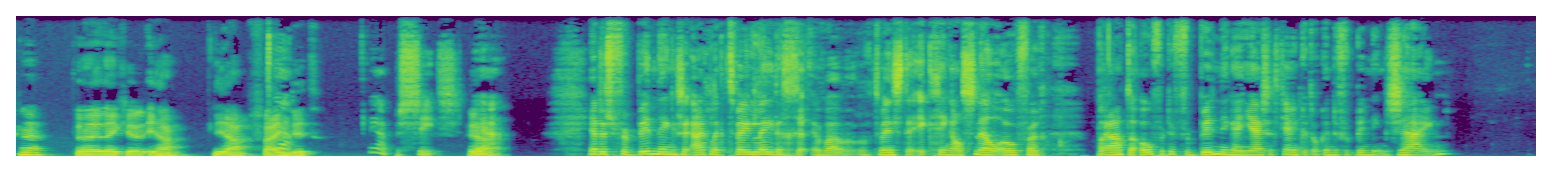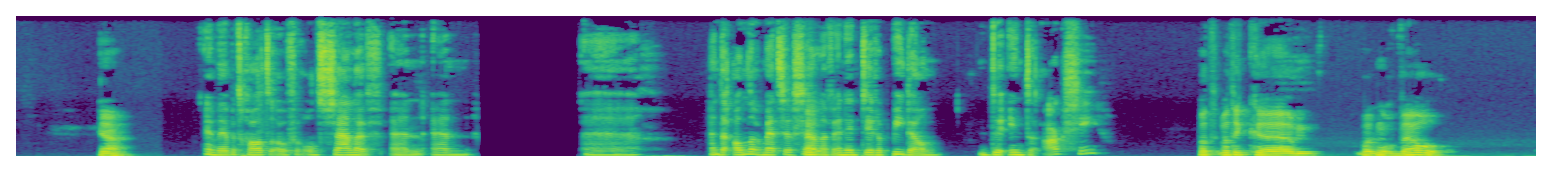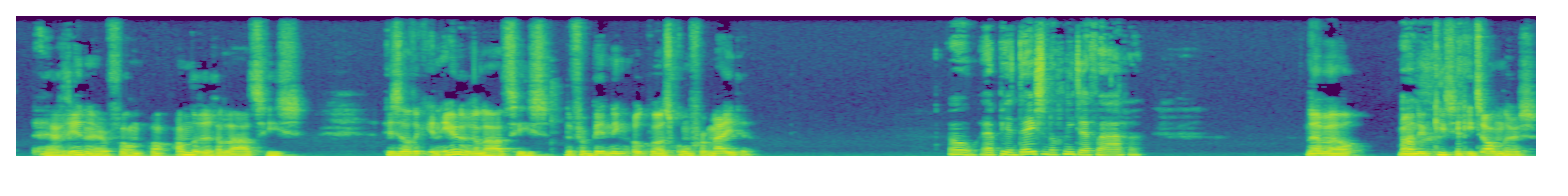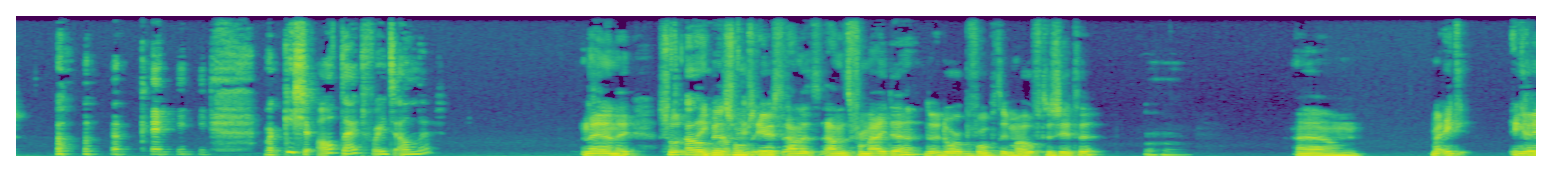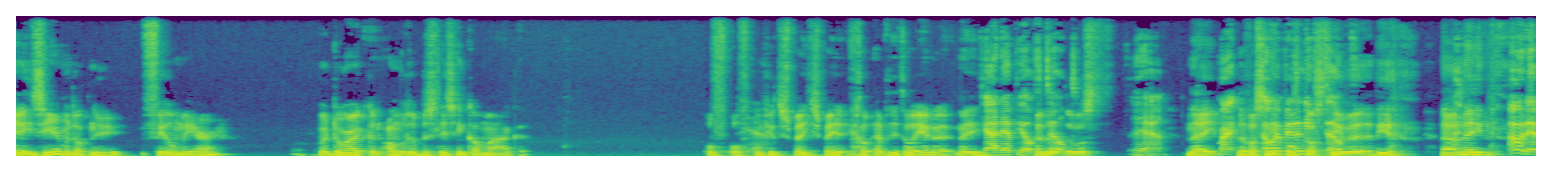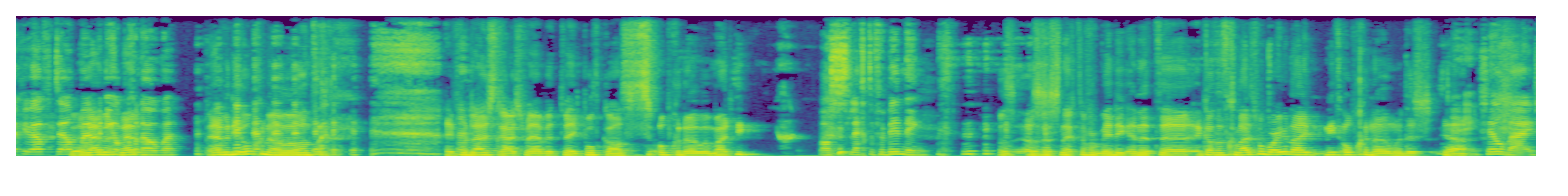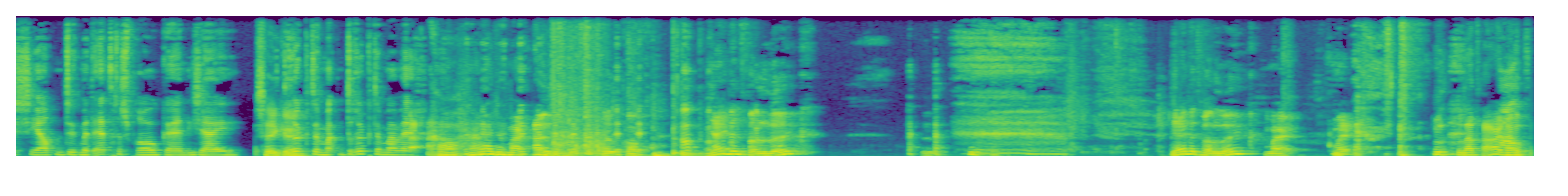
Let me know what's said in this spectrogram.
ja, dan denk je, ja, ja, fijn dit. Ja, precies. Ja. Ja. ja. dus verbinding is eigenlijk tweeledig. eh, Tenminste, ik ging al snel over praten over de verbinding. En jij zegt, ja, je kunt ook in de verbinding zijn. Ja, En we hebben het gehad over onszelf en, en, eh, en de ander met zichzelf. En in therapie dan de interactie. wat, wat, ik, ehm, wat ik nog wel herinner van, van andere relaties, is dat ik in eerdere relaties de verbinding ook wel eens kon vermijden. Oh, heb je deze nog niet ervaren? Nou wel, maar Oh. nu kies ik iets anders. Oké. Maar kies je altijd voor iets anders? Nee, nee, nee. Oh, ik ben soms eerst aan het, aan het vermijden, do- door bijvoorbeeld in mijn hoofd te zitten. Mhm. Ehm, maar ik, ik realiseer me dat nu veel meer, waardoor ik een andere beslissing kan maken. Of, of Ja. computerspelletjes spelen. Ik, we dit al eerder? Nee. Ja, dat heb je al Eh, dat, verteld. dat was, Ja. nee, Maar- dat was oh, die heb podcast die we... Die, nou, nee, Oh, dat heb je wel verteld, We maar we hebben hebben- niet we opgenomen. we hebben die opgenomen, want... Hey, voor de luisteraars, we hebben twee podcasts opgenomen, maar die Was een slechte verbinding. was, was een slechte verbinding. En het, eh, ik had het geluid van Marjolein niet opgenomen, dus ja, Nee, is heel wijs. Je had natuurlijk met Ed gesproken en die zei, zeker. druk er maar, weg. Haal haar er maar uit. Roodkop. Jij bent wel leuk. Jij bent wel leuk, maar, maar laat haar nou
